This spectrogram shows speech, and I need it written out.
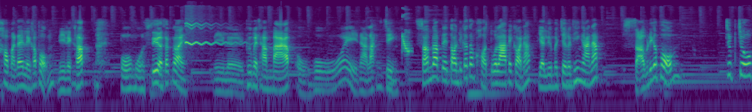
เข้ามาได้เลยครับผมนี่เลยครับโปรโมทเสื้อสักหน่อยนี่เลยเพิ่งไปทำมาครับโอ้โหน่ารักจริงสำหรับในตอนนี้ก็ต้องขอตัวลาไปก่อนนะครับอย่าลืมมาเจอกันที่งานนะครับสวัสดีครับผม จุ๊บจุ๊บ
